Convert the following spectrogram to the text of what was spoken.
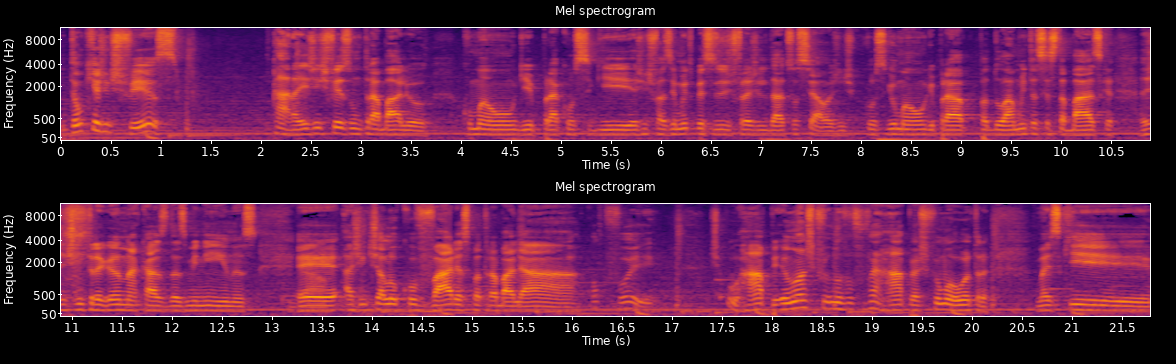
Então o que a gente fez? Cara, aí a gente fez um trabalho com uma ONG para conseguir. A gente fazia muito pesquisa de fragilidade social. A gente conseguiu uma ONG para doar muita cesta básica. A gente entregando na casa das meninas. É, a gente alocou várias para trabalhar. Qual que foi? Tipo, RAP. Eu não acho que foi, não foi RAP, eu acho que foi uma outra. Mas que.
